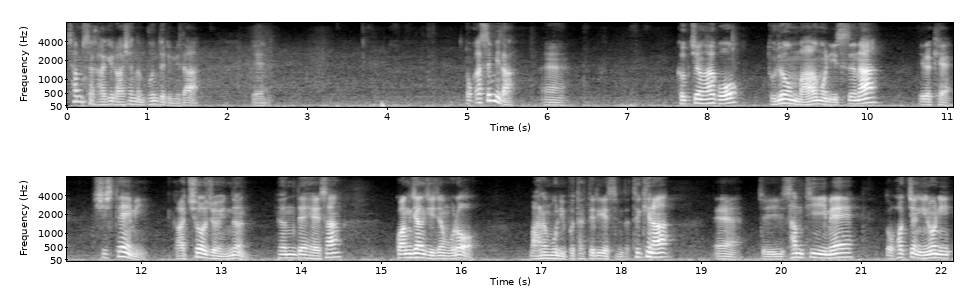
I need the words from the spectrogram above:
참석하기로 하셨는 분들입니다. 예. 똑같습니다. 예. 걱정하고 두려운 마음은 있으나 이렇게 시스템이 갖추어져 있는 현대 해상 광장 지점으로 많은 문의 부탁드리겠습니다. 특히나 예, 저희 3팀의 또 확정 인원이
